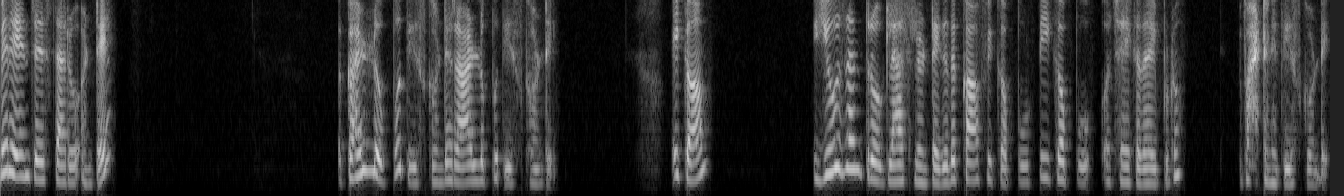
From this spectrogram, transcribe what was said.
మీరు ఏం చేస్తారు అంటే కళ్ళుప్పు తీసుకోండి రాళ్ళుప్పు తీసుకోండి. ఇక యూజ్ అండ్ త్రో గ్లాసులు ఉంటాయి కదా కాఫీ కప్పు టీ కప్పు వచ్చాయి కదా ఇప్పుడు. వాటిని తీసుకోండి.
